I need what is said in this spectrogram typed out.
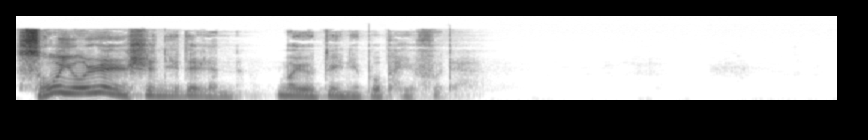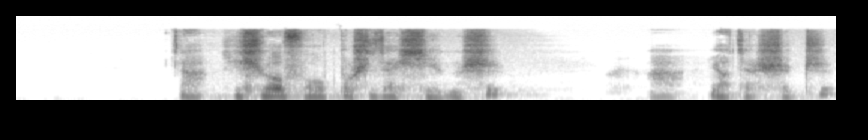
所有认识你的人呢，没有对你不佩服的。啊，学佛不是在形式，啊，要在实质。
